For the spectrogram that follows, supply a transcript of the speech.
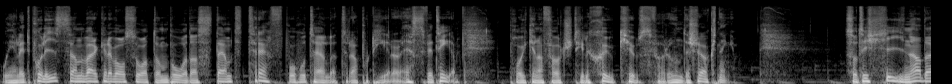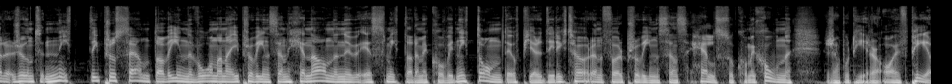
och enligt polisen verkar det vara så att de båda stämt träff på hotellet, rapporterar SVT. Pojken har förts till sjukhus för undersökning. Så till Kina, där runt 90 procent av invånarna i provinsen Henan nu är smittade med covid-19. Det uppger direktören för provinsens hälsokommission, rapporterar AFP.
